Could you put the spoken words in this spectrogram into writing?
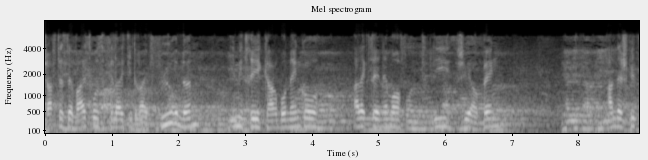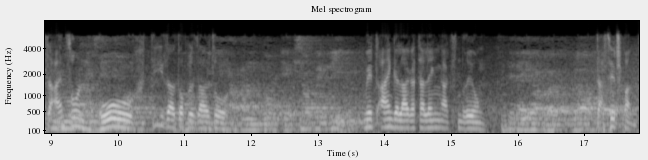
Schafft es der Weißrusse vielleicht die drei Führenden, Dimitri Karbonenko, Alexei Nemov und Li Xiaopeng, an der Spitze einzuholen? Hoch, dieser Doppelsalto mit eingelagerter Längenachsendrehung. Das wird spannend.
